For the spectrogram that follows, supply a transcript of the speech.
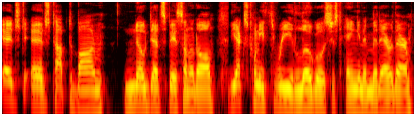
edge to edge, top to bottom, no dead space on it all. The X23 logo is just hanging in midair there.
